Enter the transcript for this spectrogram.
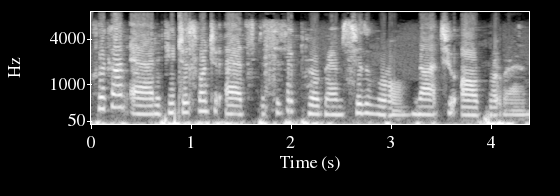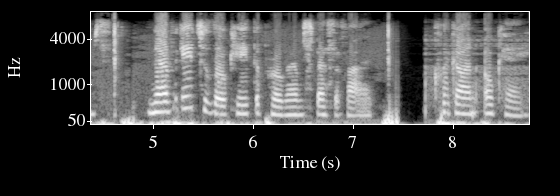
Click on Add if you just want to add specific programs to the rule, not to all programs. Navigate to locate the program specified. click on OK.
